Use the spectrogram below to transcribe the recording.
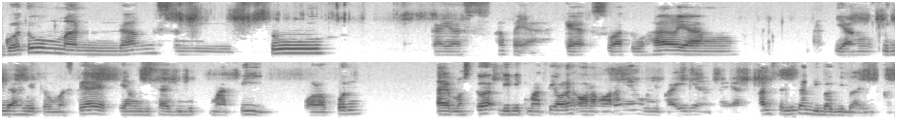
Gue tuh memandang seni itu kayak apa ya? Kayak suatu hal yang yang indah gitu. Maksudnya yang bisa dinikmati. Walaupun eh maksud gue dinikmati oleh orang-orang yang menyukainya. Kayak kan seni kan dibagi banyak kan.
